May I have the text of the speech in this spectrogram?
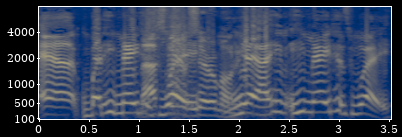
and but he made Master his of way. ceremony. Yeah, he, he made his way.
